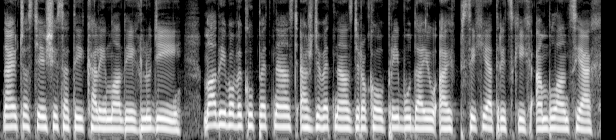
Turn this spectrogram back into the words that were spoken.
Najčastejšie sa týkali mladých ľudí. Mladí vo veku 15 až 19 rokov pribúdajú aj v psychiatrických ambulanciách.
